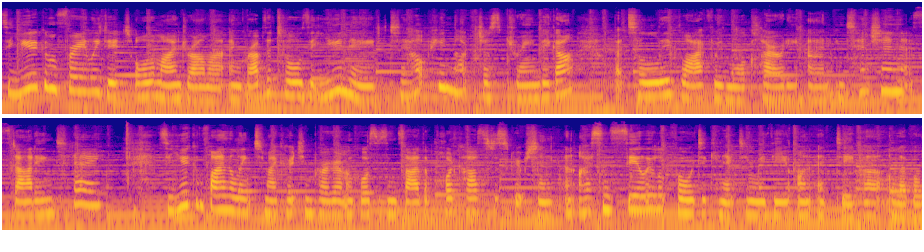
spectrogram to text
So you can freely ditch all the mind drama and grab the tools that you need to help you not just dream bigger, but to live life with more clarity and intention starting today. So you can find the link to my coaching program and courses inside the podcast description. And I sincerely look forward to connecting with you on a deeper level.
